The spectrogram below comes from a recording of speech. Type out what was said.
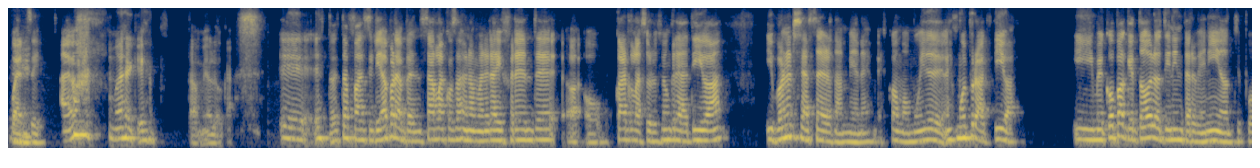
bueno, sí, además de que está medio loca. Eh, esto, esta facilidad para pensar las cosas de una manera diferente o, o buscar la solución creativa y ponerse a hacer también, es, es como muy, de- es muy proactiva. Y me copa que todo lo tiene intervenido, tipo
